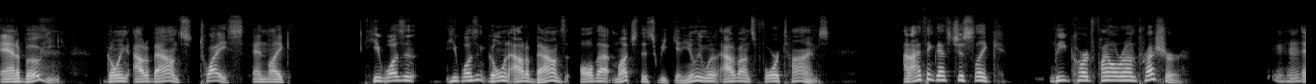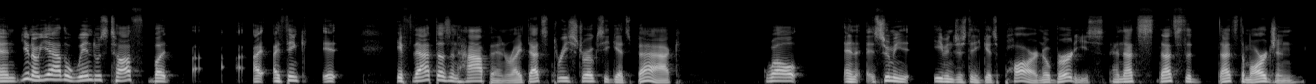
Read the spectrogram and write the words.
and a bogey going out of bounds twice. And like he wasn't he wasn't going out of bounds all that much this weekend. He only went out of bounds four times. And i think that's just like lead card final round pressure. Mhm. and you know, yeah, the wind was tough, but I, I think it if that doesn't happen, right, that's three strokes he gets back. Well, and assuming even just that he gets par, no birdies, and that's that's the that's the margin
